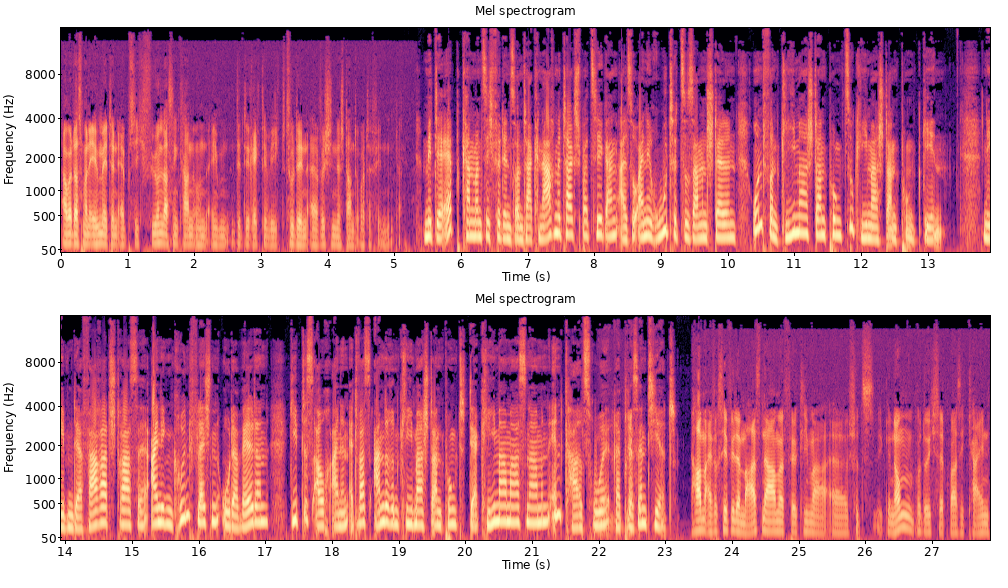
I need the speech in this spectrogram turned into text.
aber dass man eben mit den Apps sich führen lassen kann und eben der direkte Weg zu den äh, verschiedenen Standorten finden kann. Mit der App kann man sich für den Sonntagnachmittagsspaziergang also eine Route zusammenstellen und von Klimastandpunkt zu Klimastandpunkt gehen. Neben der Fahrradstraße, einigen Grünflächen oder Wäldern gibt es auch einen etwas anderen Klimastandpunkt, der Klimamaßnahmen in Karlsruhe repräsentiert. Wir haben einfach sehr viele Maßnahmen für Klimaschutz genommen, wodurch es quasi kein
